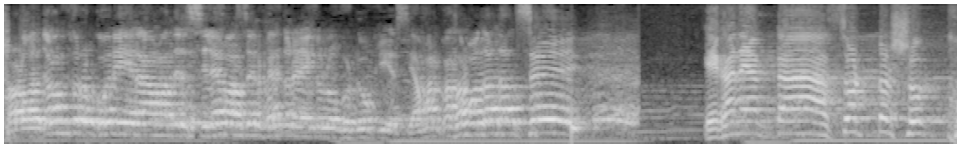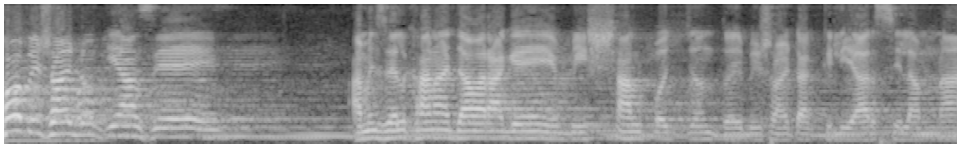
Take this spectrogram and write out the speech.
ষড়যন্ত্র করে আমাদের ভেতরে কথা যাচ্ছে? এখানে একটা ছোট্ট সূক্ষ্ম বিষয় ঢুকিয়ে আমি জেলখানায় যাওয়ার আগে বিশ সাল পর্যন্ত এই বিষয়টা ক্লিয়ার ছিলাম না।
